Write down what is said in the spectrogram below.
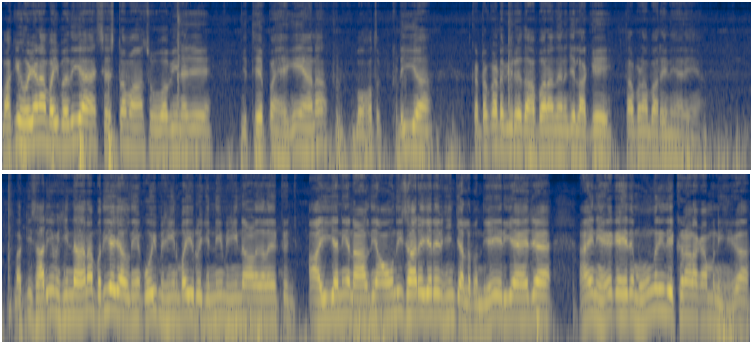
ਬਾਕੀ ਹੋ ਜਾਣਾ ਬਾਈ ਵਧੀਆ ਸਿਸਟਮ ਆ, ਸੋਆਬੀਨ ਅਜੇ ਜਿੱਥੇ ਆਪਾਂ ਹੈਗੇ ਆ ਨਾ, ਬਹੁਤ ਖੜੀ ਆ। ਘੱਟੋ ਘੱਟ ਵੀਰੇ 10 12 ਦਿਨ ਜੇ ਲੱਗੇ ਤਾਂ ਆਪਣਾ ਬਾਰੇ ਨਿਆਰੇ ਆ। ਬਾਕੀ ਸਾਰੀਆਂ ਮਸ਼ੀਨਾਂ ਹਨਾ, ਵਧੀਆ ਚੱਲਦੀਆਂ। ਕੋਈ ਮਸ਼ੀਨ ਬਾਈ ਉਰੇ ਜਿੰਨੀ ਮਸ਼ੀਨ ਨਾਲ ਨਾਲ ਇੱਕ ਆਈ ਜਾਂਦੀਆਂ ਨਾਲ ਦੀਆਂ, ਆਉਂਦੀ ਸਾਰੇ ਜਿਹੜੇ ਮਸ਼ੀਨ ਚੱਲ ਪੈਂਦੀ ਹੈ ਏਰੀਆ ਇਹੋ ਜਿਹਾ ਐ ਨਹੀਂ ਹੈਗਾ, ਕਿਸੇ ਦੇ ਮੂੰਹ ਨਹੀਂ ਦੇਖਣ ਵਾਲਾ ਕੰਮ ਨਹੀਂ ਹੈਗਾ।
